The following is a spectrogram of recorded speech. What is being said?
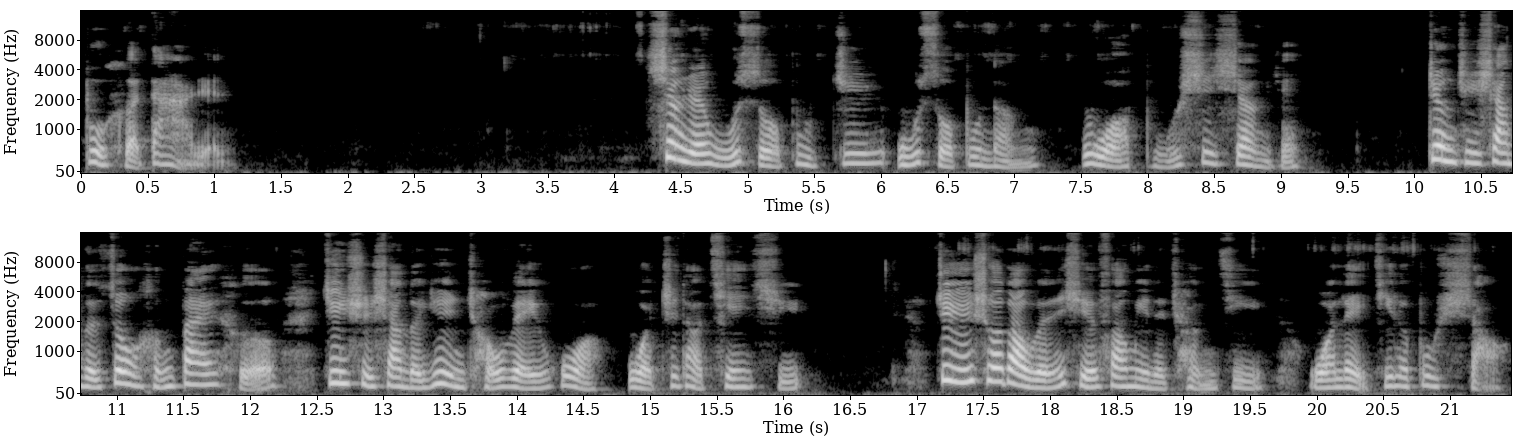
不合大人。圣人无所不知，无所不能。我不是圣人。政治上的纵横捭阖，军事上的运筹帷幄，我知道谦虚。至于说到文学方面的成绩，我累积了不少，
